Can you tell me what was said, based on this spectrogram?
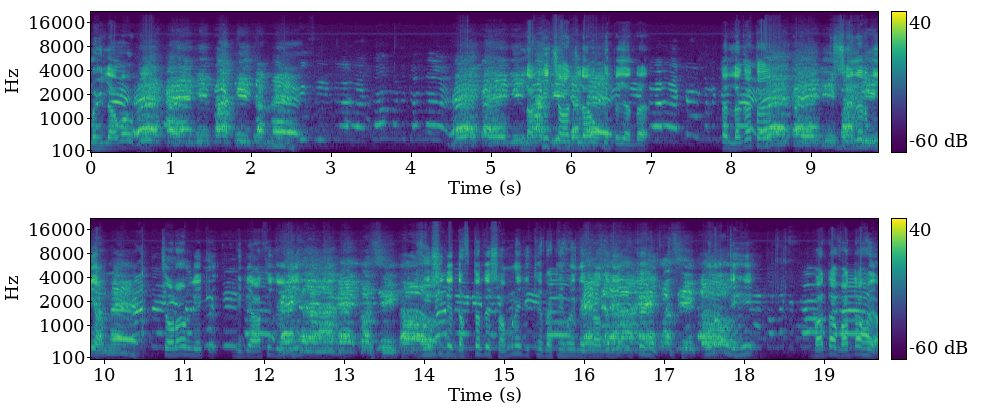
ਮਹਿਲਾਵਾਂ ਉੱਤੇ ਲਾਠੀ ਚਾਰਜ ਜਿਹੜਾ ਉਹ ਕੀਤਾ ਜਾਂਦਾ ਹੈ। ਤਾਂ ਲਗਾਤਾਰ ਸੈਨਰ ਦੀਆਂ ਚੋਣਾਂ ਨੂੰ ਲੈ ਕੇ ਵਿਦਿਆਰਥੀ ਜਿਹੜੇ ਨੇ ਡੀਸੀ ਦੇ ਦਫ਼ਤਰ ਦੇ ਸਾਹਮਣੇ ਜਿੱਥੇ ਬੈਠੇ ਹੋਏ ਨਜ਼ਰ ਆਉਂਦੇ ਨੇ ਉੱਥੇ ਹੀ ਇਹ ਵਾਧਾ ਵਾਧਾ ਹੋਇਆ।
